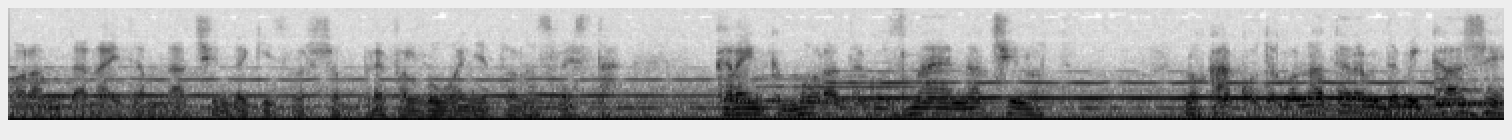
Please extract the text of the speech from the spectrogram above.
Морам да најдам начин да ги извршам префрлувањето на свеста. Кренк мора да го знае начинот. Но како да го натерам да ми каже,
